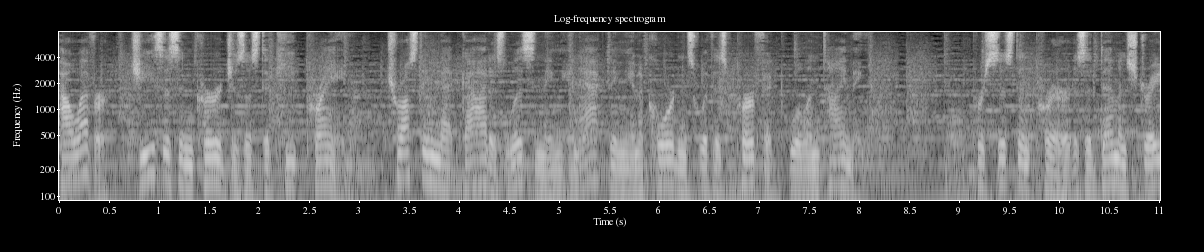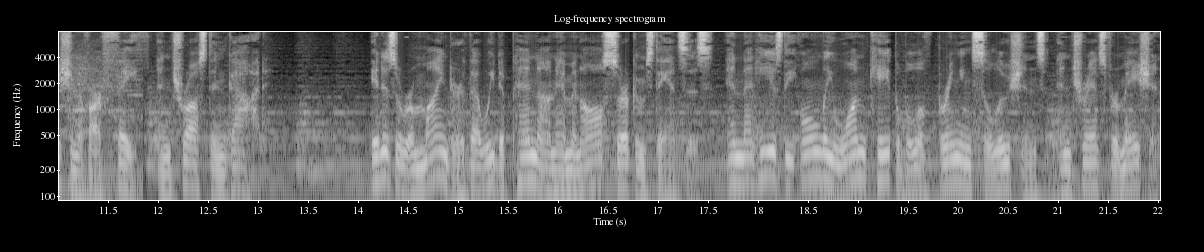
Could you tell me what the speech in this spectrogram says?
However, Jesus encourages us to keep praying, trusting that God is listening and acting in accordance with His perfect will and timing. Persistent prayer is a demonstration of our faith and trust in God. It is a reminder that we depend on Him in all circumstances and that He is the only one capable of bringing solutions and transformation.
